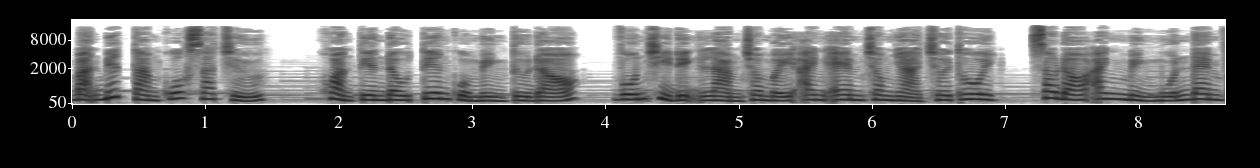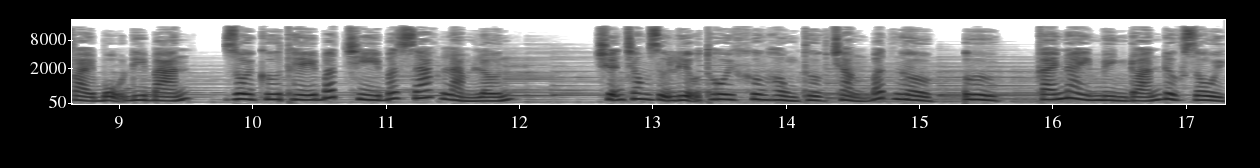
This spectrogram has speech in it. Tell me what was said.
bạn biết Tam Quốc sát chứ. Khoản tiền đầu tiên của mình từ đó, vốn chỉ định làm cho mấy anh em trong nhà chơi thôi, sau đó anh mình muốn đem vài bộ đi bán, rồi cứ thế bất trì bất giác làm lớn. Chuyện trong dự liệu thôi Khương Hồng thực chẳng bất ngờ, ừ, cái này mình đoán được rồi,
